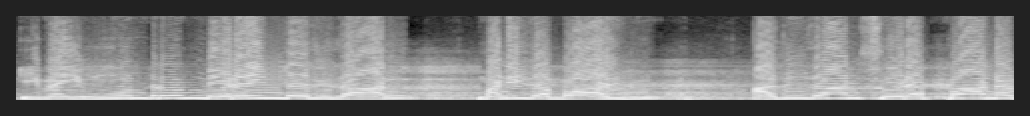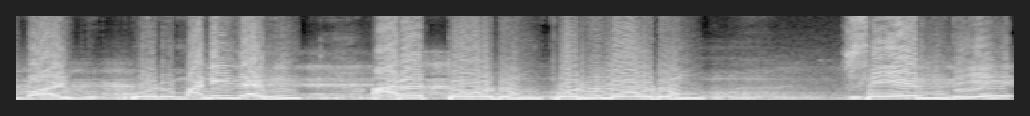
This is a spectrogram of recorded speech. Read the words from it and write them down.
இவை மூன்றும் நிறைந்ததுதான் மனித வாழ்வு. அதுதான் சிறப்பான வாழ்வு. ஒரு மனிதன் அறத்தோடும் பொருளோடும் சேர்ந்து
